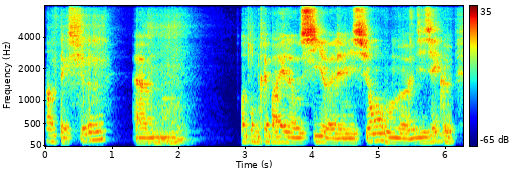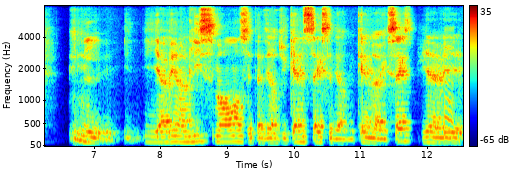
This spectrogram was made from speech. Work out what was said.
infectieuse. Euh, quand on préparait là aussi euh, l'émission, vous me disiez que il y avait un glissement, c'est-à-dire du ken sexe, c'est-à-dire du ken avec sexe, puis il y avait mm.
